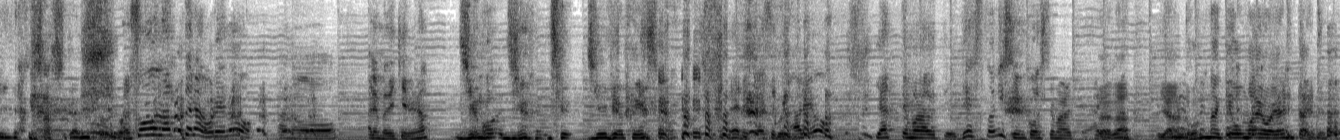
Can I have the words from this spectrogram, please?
いや、さすがにそれは。そうなったら俺の、あのーあれもできるな。重も重重重量クエスチあれをやってもらうっていう、ゲストに進行してもらうっていうあれ。そうやな。いや、どんだけお前はやりたいねんと。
